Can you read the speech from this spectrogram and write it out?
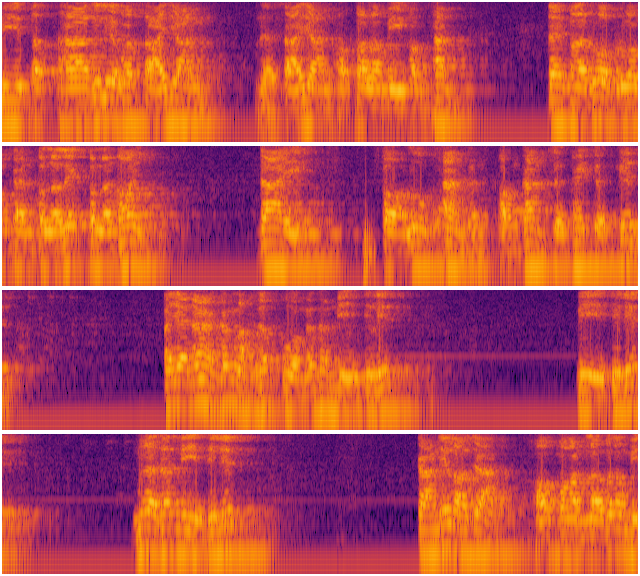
มีศรัทธาที่เรียกว่าสายยานเนี่ยสายยานของบารมีของท่าน ได้มารวบรวมกันคนละเล็กคนละน้อย ได้ ก่อลูกสร้างกันของท่านเกิดให้เกิดขึ้นพญานาคทั้งหลายทั้งปวงนั้นท่านมีอิทธิฤทธิ์มีอิทธิฤทธิ์เมื่อท่านมีอิทธิฤทธิ์การที่เราจะขอพรเราก็ต้องมี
